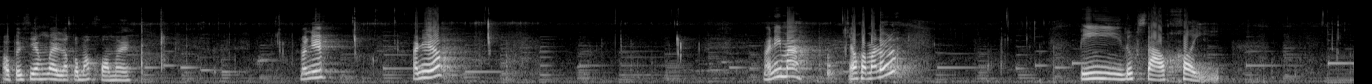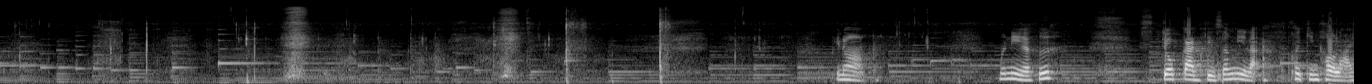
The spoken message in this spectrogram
เอาไปเสี่ยงไว้แล้วก็มาขอใหม่มานี่มานี่แล้วมานี่มา เอากลับมาเลยตีลูกสาวข่อย พี่น้องมื่อนี้ก็คือ จบการกินซ้ำนี่แหละค่อยกินข้าวหลาย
